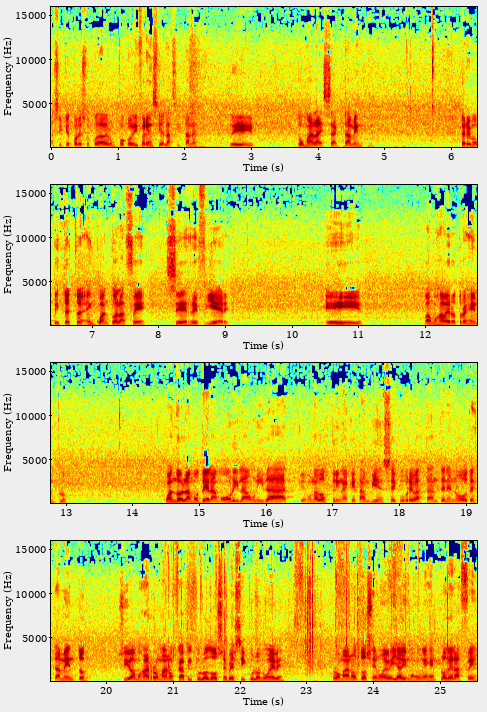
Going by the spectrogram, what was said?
Así que por eso puede haber un poco de diferencia. La cita no es tomada exactamente. Pero hemos visto esto en cuanto a la fe se refiere. Eh, vamos a ver otro ejemplo. Cuando hablamos del amor y la unidad, que es una doctrina que también se cubre bastante en el Nuevo Testamento, si vamos a Romanos capítulo 12, versículo 9, Romanos 12, 9, ya vimos un ejemplo de la fe.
